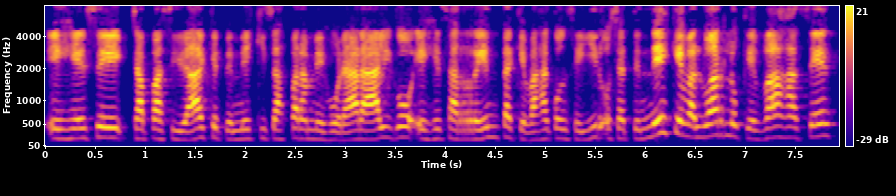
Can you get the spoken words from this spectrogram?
es esa capacidad que tenés quizás para mejorar algo, es esa renta que vas a conseguir, o sea, tenés que evaluar lo que vas a hacer.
